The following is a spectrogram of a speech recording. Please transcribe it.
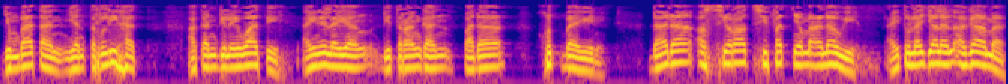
jembatan yang terlihat akan dilewati. Inilah yang diterangkan pada khutbah ini. Dan ada as-sirat sifatnya ma'nawi. Itulah jalan agama.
